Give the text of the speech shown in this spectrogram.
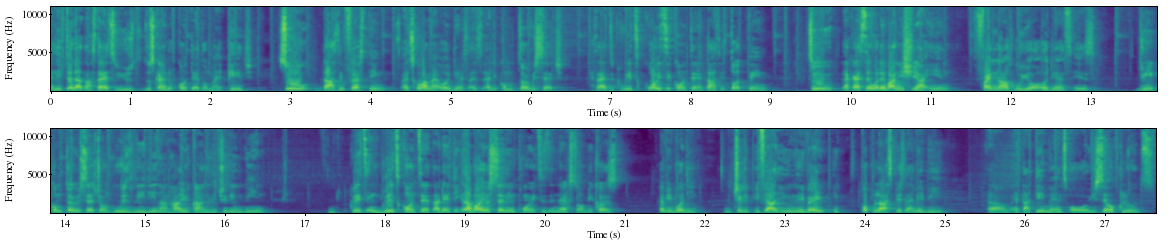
I lifted that and started to use those kind of content on my page. So that's the first thing. I discovered my audience. I did competitor research. I started to create quality content. That's the third thing. So, like I said, whatever niche you are in, finding out who your audience is, doing computer research on who is leading and how you can literally win, creating great content, and then thinking about your selling point is the next one because everybody, literally, if you are in a very popular space like maybe um, entertainment or you sell clothes,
